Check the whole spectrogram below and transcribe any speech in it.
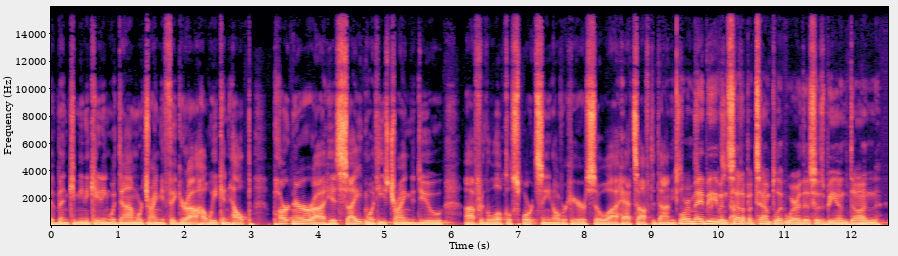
have been communicating with Don. We're trying to figure out how we can help partner uh, his site and what he's trying to do uh, for the local sports scene over here. So uh, hats off to Don. He's or maybe even stuff. set up a template where this is being done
